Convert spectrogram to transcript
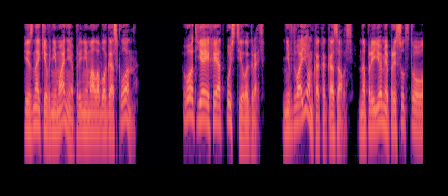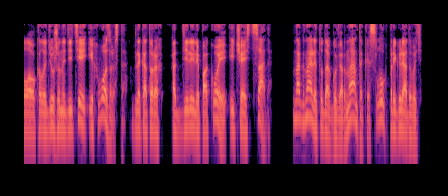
и знаки внимания принимала благосклонно. Вот я их и отпустил играть. Не вдвоем, как оказалось. На приеме присутствовало около дюжины детей их возраста, для которых отделили покои и часть сада. Нагнали туда гувернанток и слуг приглядывать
